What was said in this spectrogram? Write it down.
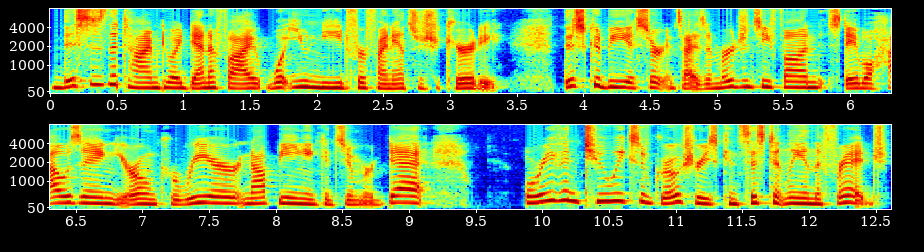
This is the time to identify what you need for financial security. This could be a certain size emergency fund, stable housing, your own career, not being in consumer debt, or even two weeks of groceries consistently in the fridge.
